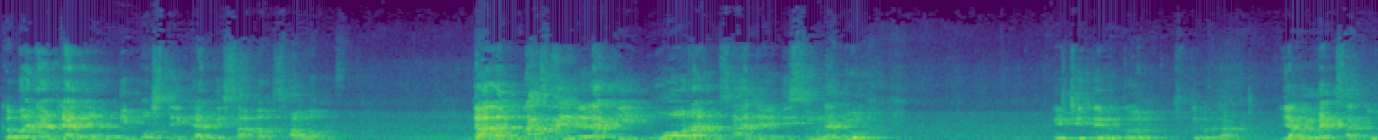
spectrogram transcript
kebanyakannya dipostingkan di Sabah, Sarawak. Dalam kelas saya lelaki, dua orang sahaja di Semenanjung. Ini cerita betul, cerita benar. Yang Max satu,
